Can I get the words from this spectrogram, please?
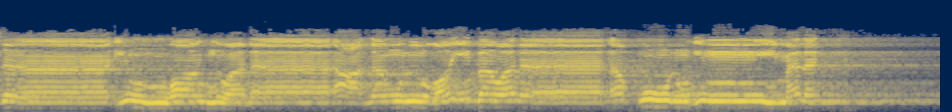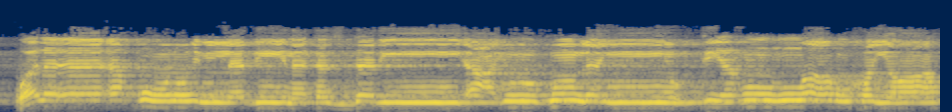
خزائن الله ولا أعلم الغيب ولا أقول إني ملك ولا أقول للذين تزدري أعينكم لن يؤتيهم الله خيرا.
